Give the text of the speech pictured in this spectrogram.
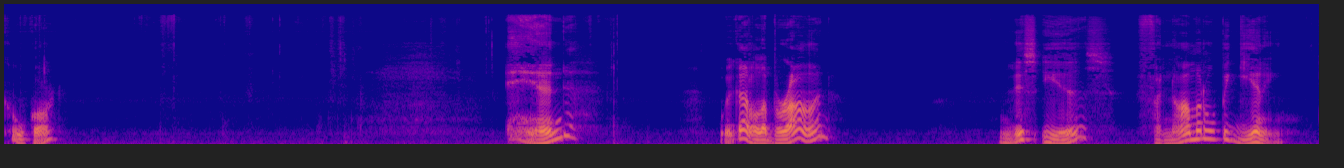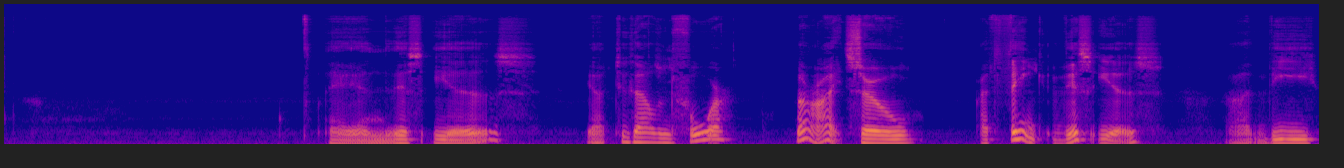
Cool card. And we got a LeBron. This is Phenomenal Beginning. And this is, yeah, 2004. All right, so I think this is uh, the,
